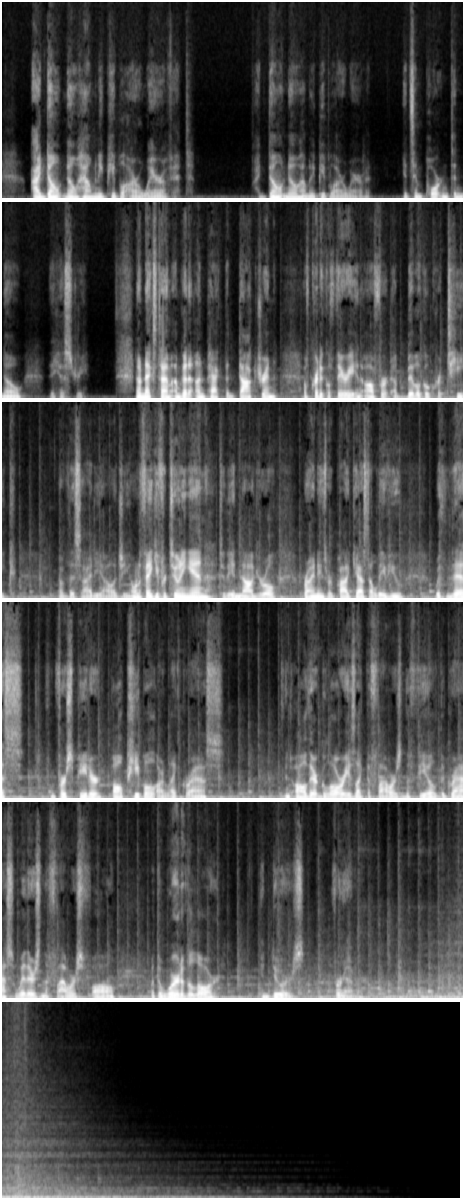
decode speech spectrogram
I don't know how many people are aware of it. I don't know how many people are aware of it. It's important to know the history. Now, next time, I'm going to unpack the doctrine of critical theory and offer a biblical critique of this ideology. I want to thank you for tuning in to the inaugural Brian Dainsberg podcast. I'll leave you with this from 1 Peter All people are like grass, and all their glory is like the flowers of the field. The grass withers and the flowers fall, but the word of the Lord endures forever.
